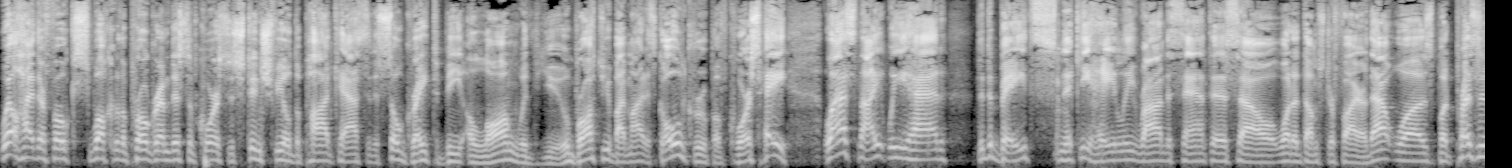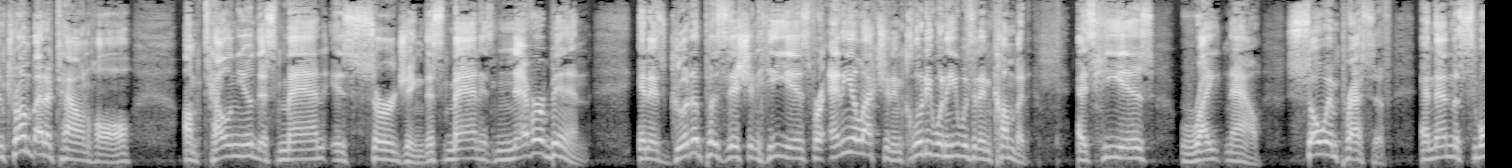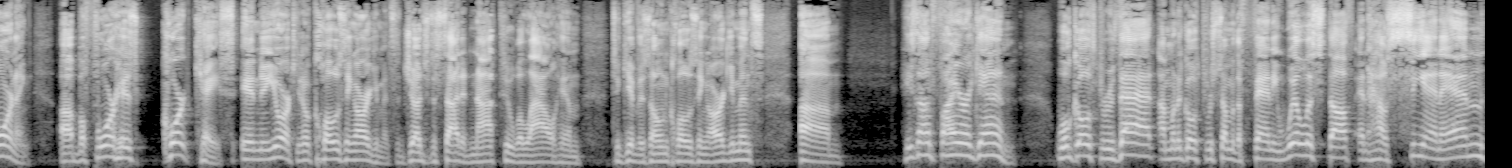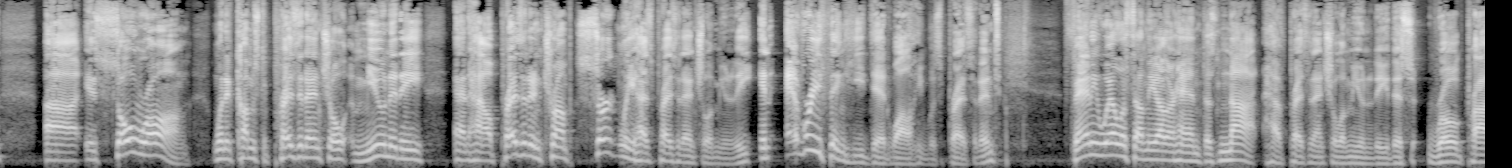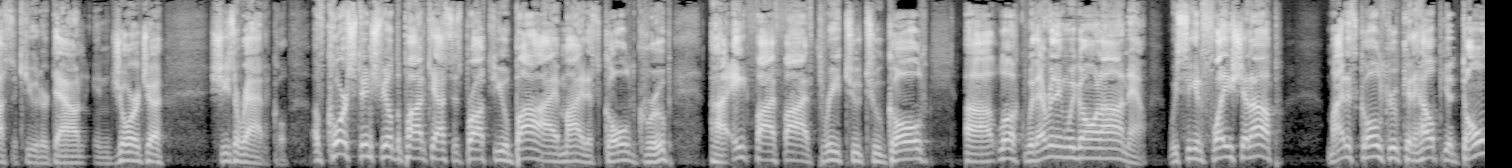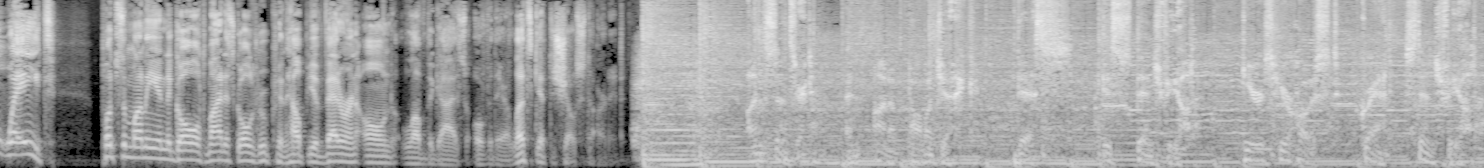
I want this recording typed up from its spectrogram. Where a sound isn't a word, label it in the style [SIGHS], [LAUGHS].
Well, hi there, folks. Welcome to the program. This, of course, is Stinchfield, the podcast. It is so great to be along with you. Brought to you by Midas Gold Group, of course. Hey, last night we had the debates Nikki Haley, Ron DeSantis. Oh, what a dumpster fire that was. But President Trump at a town hall. I'm telling you, this man is surging. This man has never been in as good a position he is for any election, including when he was an incumbent, as he is right now. So impressive. And then this morning, uh, before his court case in New York, you know, closing arguments, the judge decided not to allow him to give his own closing arguments. Um, he's on fire again. We'll go through that. I'm going to go through some of the Fani Willis stuff and how CNN uh, is so wrong when it comes to presidential immunity and how President Trump certainly has presidential immunity in everything he did while he was president. Fani Willis, on the other hand, does not have presidential immunity. This rogue prosecutor down in Georgia, she's a radical. Of course, Stinchfield, the podcast, is brought to you by Midas Gold Group, uh, 855 322 Gold. Uh, look, with everything we going on now, we see inflation up. Midas Gold Group can help you. Don't wait. Put some money into gold. Midas Gold Group can help you. Veteran owned. Love the guys over there. Let's get the show started. Uncensored and unapologetic. This is Stinchfield. Here's your host, Grant Stinchfield.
